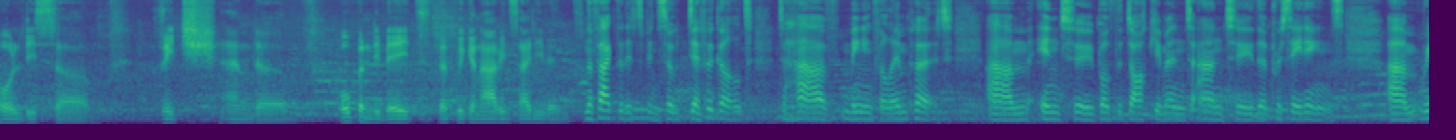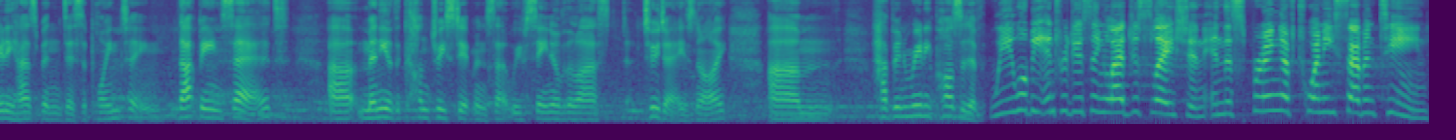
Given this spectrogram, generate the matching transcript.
all this uh, rich and uh, open debate that we can have inside events. The fact that it's been so difficult to have meaningful input um, into both the document and to the proceedings um, really has been disappointing. That being said, uh, many of the country statements that we've seen over the last two days now um, have been really positive. We will be introducing legislation in the spring of 2017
